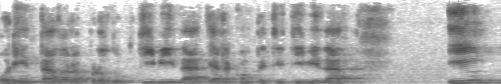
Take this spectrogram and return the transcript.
orientado a la productividad y a la competitividad. Y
